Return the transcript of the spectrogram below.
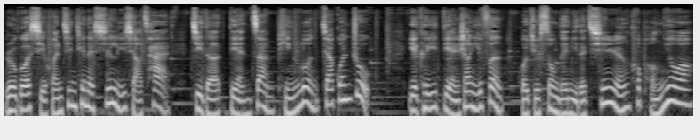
如果喜欢今天的心理小菜，记得点赞、评论、加关注，也可以点上一份回去送给你的亲人和朋友哦。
